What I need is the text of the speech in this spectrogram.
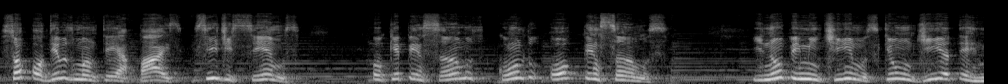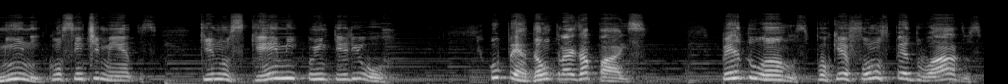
Só podemos manter a paz se dissemos o que pensamos quando o pensamos. E não permitimos que um dia termine com sentimentos que nos queime o interior. O perdão traz a paz. Perdoamos porque fomos perdoados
